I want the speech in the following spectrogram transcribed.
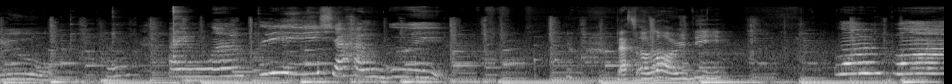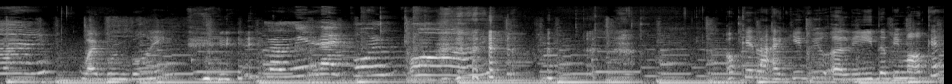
you I want fish. I'm hungry. that's a lot already One point. why boing boing Mommy like point point. okay lah I give you a little bit more okay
